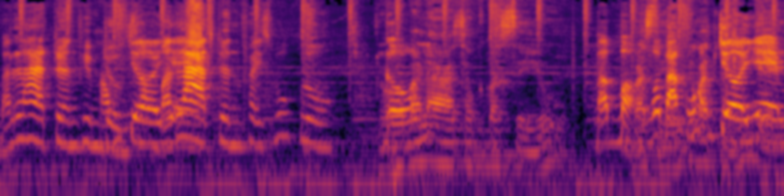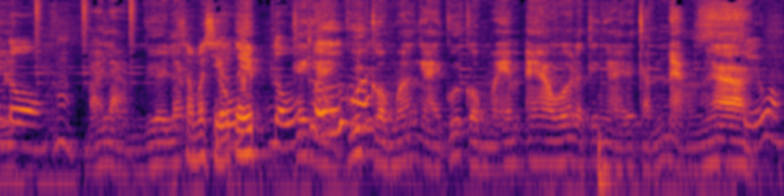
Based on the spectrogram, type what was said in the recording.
Bà la trên phim trường chơi bà la trên facebook luôn. Đúng. bà la xong cái bà xỉu. Bà bận quá bà cũng không chơi với em luôn. Bà làm ghê lắm. Xong bà xỉu tiếp. đủ cái thứ ngày cuối cùng á ngày cuối cùng mà em ao á là cái ngày là cảnh nặng ha. Xỉu không?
